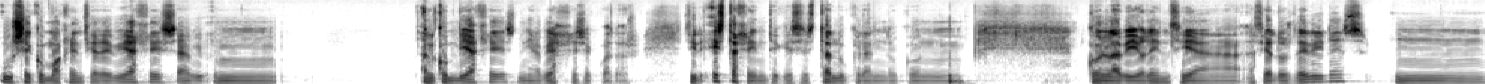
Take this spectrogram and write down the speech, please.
use como agencia de viajes a, mm, Halcón Viajes ni a Viajes Ecuador. Es decir, esta gente que se está lucrando con, con la violencia hacia los débiles, mm,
